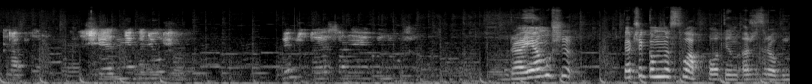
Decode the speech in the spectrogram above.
grappler. Ja się nie używam. Wiem, co to jest, ale ja go nie używam. Dobra, ja muszę... Ja czekam na słab potion, aż zrobi.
